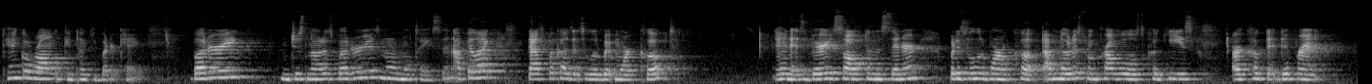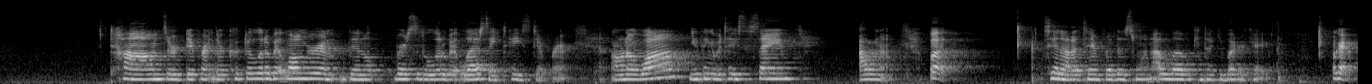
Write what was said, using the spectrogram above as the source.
can't go wrong with Kentucky butter cake. Buttery, just not as buttery as normal tasting. I feel like that's because it's a little bit more cooked and it's very soft in the center, but it's a little more cooked. I've noticed when Crumbl's cookies are cooked at different times are different. They're cooked a little bit longer and then versus a little bit less, they taste different. I don't know why. You think it would taste the same? I don't know. But 10 out of 10 for this one. I love Kentucky butter cake. Okay,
